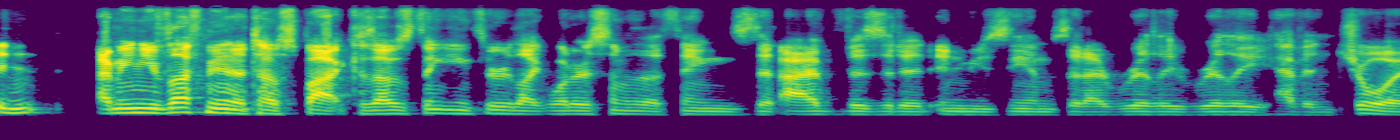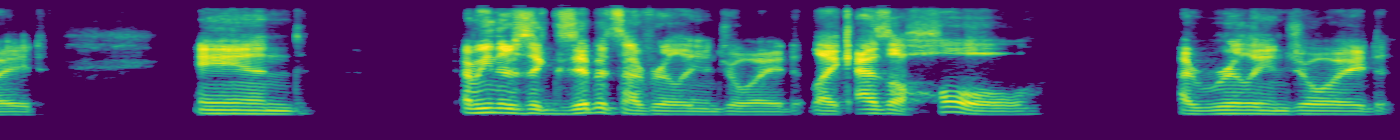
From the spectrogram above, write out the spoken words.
And, I mean, you've left me in a tough spot because I was thinking through like what are some of the things that I've visited in museums that I really, really have enjoyed. And I mean, there's exhibits I've really enjoyed. Like as a whole, I really enjoyed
